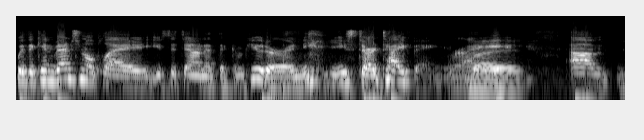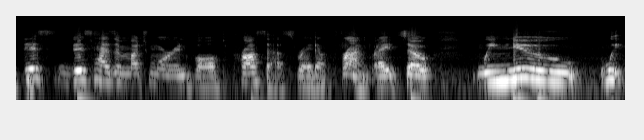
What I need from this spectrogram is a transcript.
With a conventional play, you sit down at the computer and you start typing, right? Right. Um, this this has a much more involved process right up front, right? So we knew we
